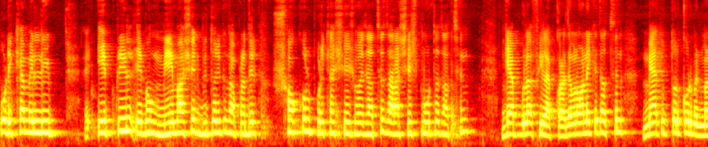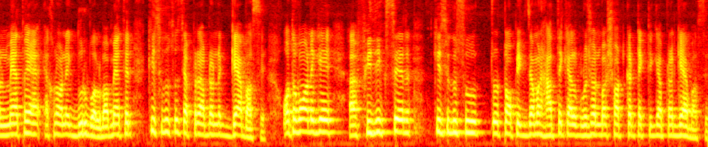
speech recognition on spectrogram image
পরীক্ষা মেনলি এপ্রিল এবং মে মাসের ভিতরে কিন্তু আপনাদের সকল পরীক্ষা শেষ হয়ে যাচ্ছে, যারা শেষ মুহূর্তে যাচ্ছেন গ্যাপগুলো ফিল আপ করা। যেমন অনেকে চাচ্ছেন ম্যাথ উত্তর করবেন মানে ম্যাথে এখন অনেক দুর্বল বা ম্যাথের কিছু কিছু চ্যাপ্টারে আপনার গ্যাপ আছে। অথবা অনেকে ফিজিক্সের কিছু কিছু টপিক যেমন হাতে ক্যালকুলেশন বা শর্টকাট টেকনিকে আপনার গ্যাপ আছে।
